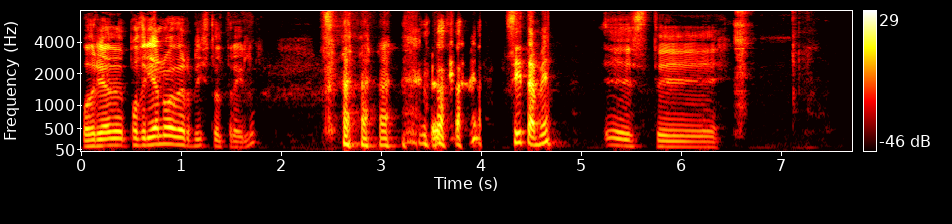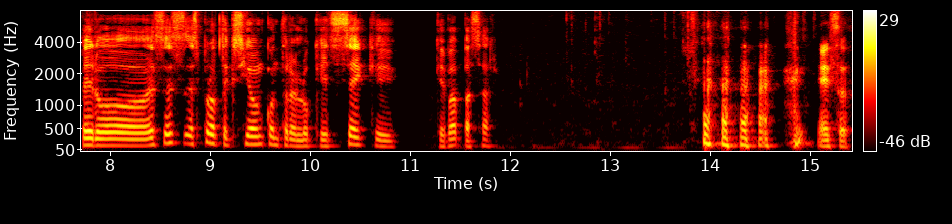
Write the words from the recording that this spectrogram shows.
¿Podría, podría no haber visto el trailer. sí, también. Este. Pero es, es, es, protección contra lo que sé que, que va a pasar. Eso,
